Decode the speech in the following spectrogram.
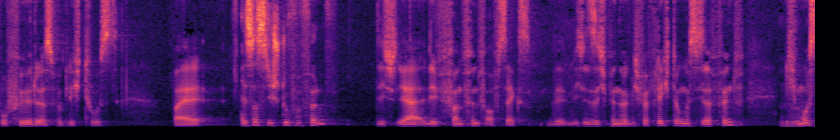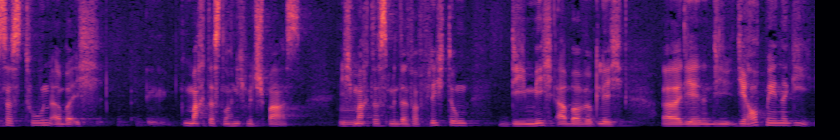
wofür du es wirklich tust. Weil ist das die Stufe 5? Die, ja, die von 5 auf 6. Also ich bin wirklich Verpflichtung, ist dieser 5. Mhm. Ich muss das tun, aber ich mache das noch nicht mit Spaß. Ich mhm. mache das mit der Verpflichtung, die mich aber wirklich, äh, die, die, die raubt mir Energie.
